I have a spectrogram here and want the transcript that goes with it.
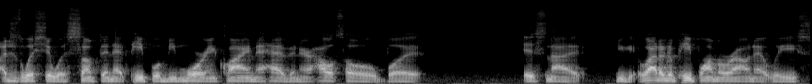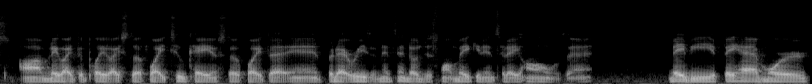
I just wish it was something that people would be more inclined to have in their household, but it's not. You get, a lot of the people I'm around, at least, um, they like to play like stuff like 2K and stuff like that, and for that reason, Nintendo just won't make it into their homes. And maybe if they have more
